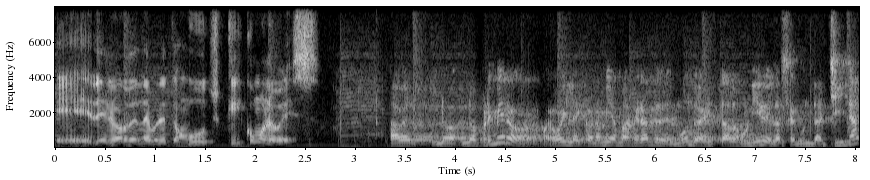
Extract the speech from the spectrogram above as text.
eh, del orden de Bretton Woods. ¿Qué, ¿Cómo lo ves? A ver, lo, lo, primero, hoy la economía más grande del mundo es Estados Unidos y la segunda China,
